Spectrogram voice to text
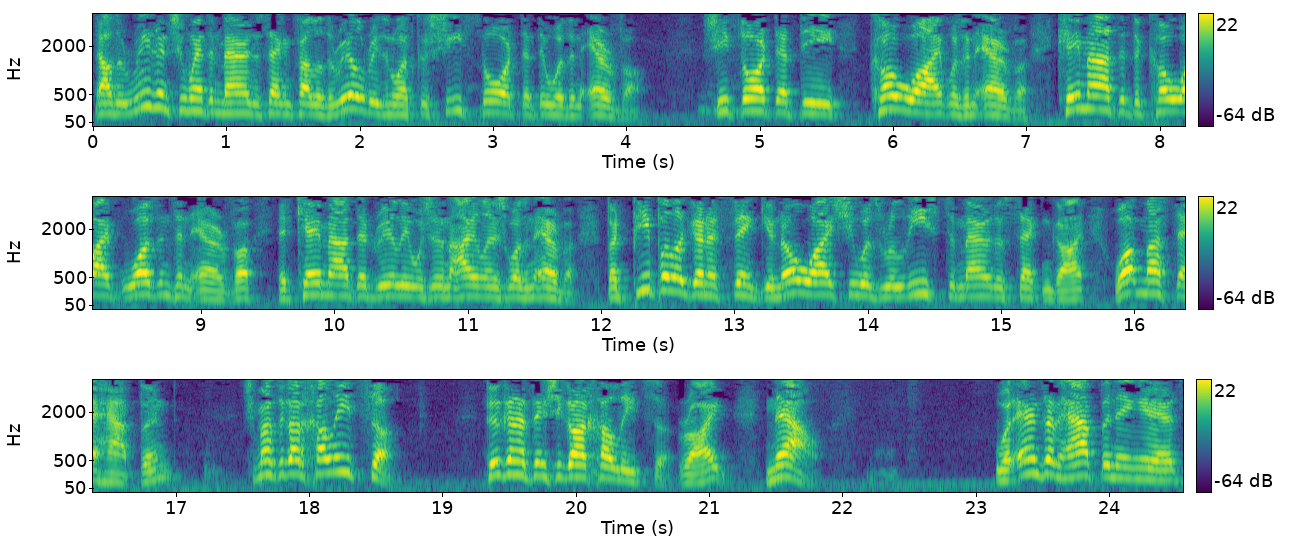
Now, the reason she went and married the second fellow, the real reason was because she thought that there was an erva. She thought that the co-wife was an erva. Came out that the co-wife wasn't an erva. It came out that really it was an island, it was an erva. But people are gonna think, you know why she was released to marry the second guy? What must have happened? She must have got chalitza. People are gonna think she got chalitza, right? Now, what ends up happening is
